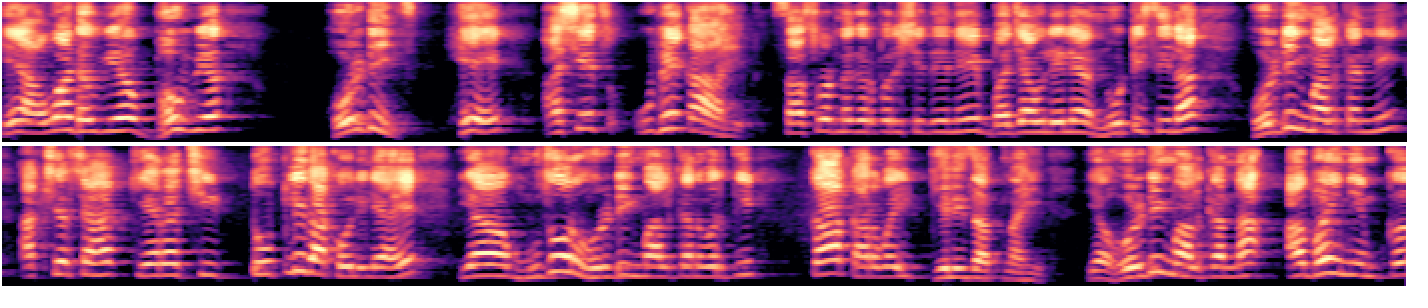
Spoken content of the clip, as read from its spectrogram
हे अवाढव्य भव्य होर्डिंग्स हे असेच उभे का आहेत? सासवड नगर परिषदेने बजावलेल्या नोटिसीला होर्डिंग मालकांनी अक्षरशः केराची टोपली दाखवलेली आहे. या मुजोर होर्डिंग मालकांवरती का कारवाई केली जात नाही? या होर्डिंग मालकांना अभय नेमकं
